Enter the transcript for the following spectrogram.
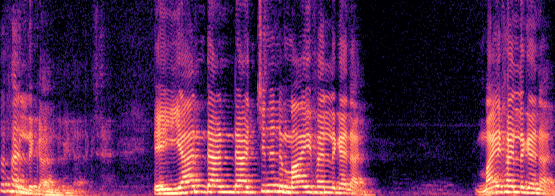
እፈልጋለሁ ይላል። እያንዳንዳችንን ማ ይፈልገናል ማ ይፈልገናል።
